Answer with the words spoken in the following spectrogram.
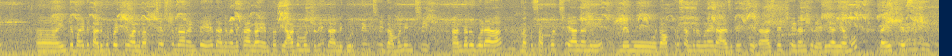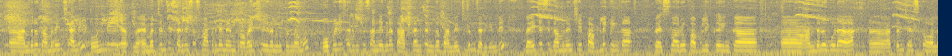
ఇంటి బయటకు అడుగుపెట్టి వాళ్ళు వర్క్ చేస్తున్నారంటే దాని వెనకాల ఎంతో త్యాగం ఉంటుంది. దాన్ని గుర్తించి గమనించి అందరూ కూడా మాకు సపోర్ట్ చేయాలని మేము డాక్టర్స్ అందరం కూడా ఇలా యాజిటేట్ యాజిటేట్ చేయడానికి రెడీ అయ్యాము. దయచేసి అందరూ గమనించాలి. ఓన్లీ ఎమర్జెన్సీ సర్వీసెస్ మాత్రమే మేము ప్రొవైడ్ చేయగలుగుతున్నాము. ఓపీడీ సర్వీసెస్ అన్నీ కూడా తాత్కాలికంగా బంధించడం జరిగింది. దయచేసి గమనించి పబ్లిక్ ఇంకా ప్రెస్ వారు పబ్లిక్ ఇంకా అందరూ కూడా అర్థం చేసుకోవాలి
